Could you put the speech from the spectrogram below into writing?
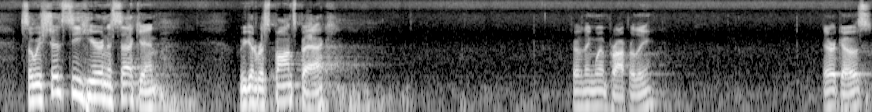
so we should see here in a second, we get a response back. If everything went properly. There it goes.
